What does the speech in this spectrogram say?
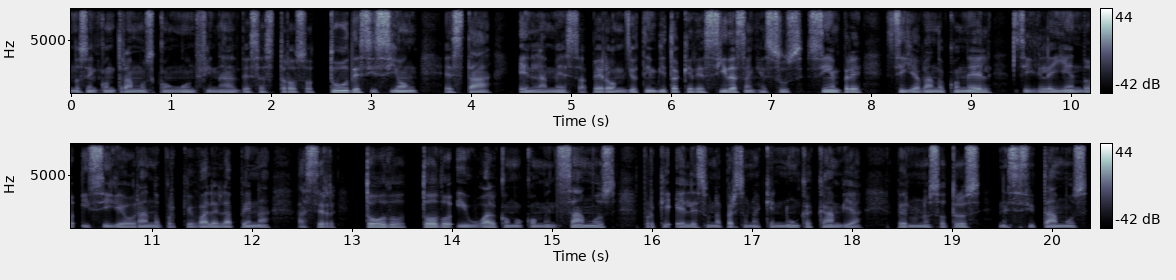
nos encontramos con un final desastroso. Tu decisión está en la mesa, pero yo te invito a que decidas en Jesús. Siempre sigue hablando con Él, sigue leyendo y sigue orando porque vale la pena hacer todo, todo igual como comenzamos, porque Él es una persona que nunca cambia, pero nosotros necesitamos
